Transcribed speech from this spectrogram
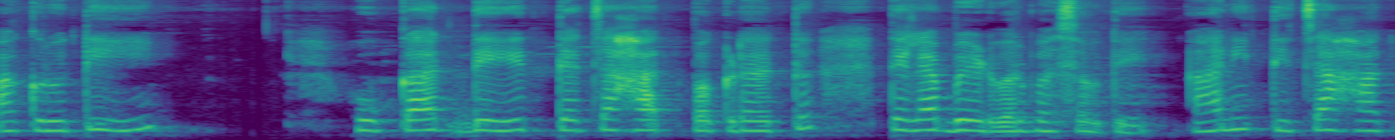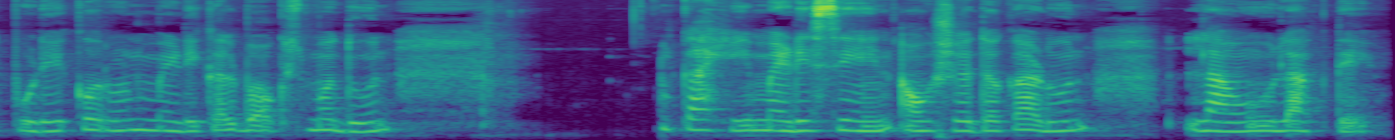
आकृती होकार देत त्याचा हात पकडत त्याला बेडवर बसवते आणि तिचा हात पुढे करून मेडिकल बॉक्समधून काही मेडिसिन औषधं काढून लावू लागते.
